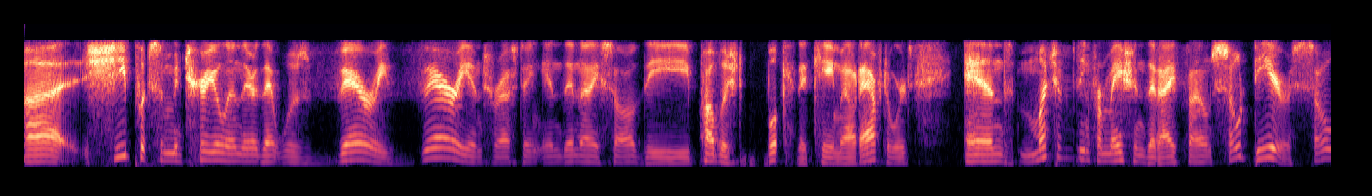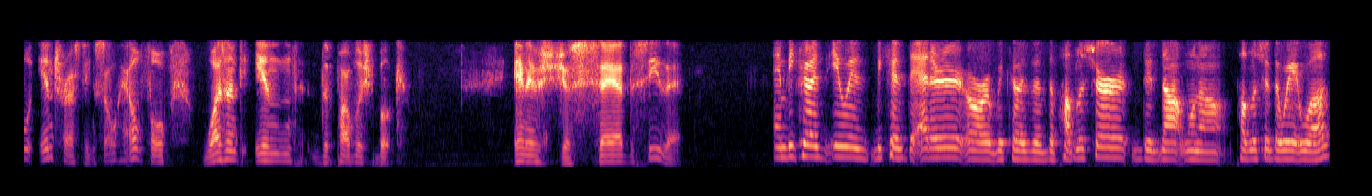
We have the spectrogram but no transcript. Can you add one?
uh, she put some material in there that was very, very interesting, and then I saw the published book that came out afterwards, and much of the information that I found so dear, so interesting, so helpful wasn't in the published book. And it was just sad to see that. And because it was because the editor or because of the publisher did not want to publish it the way it was,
